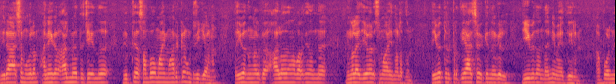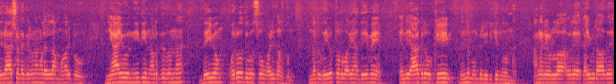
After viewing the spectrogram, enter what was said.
നിരാശ മൂലം അനേകർ ആത്മഹത്യ ചെയ്യുന്നത് നിത്യ സംഭവമായി മാറിക്കൊണ്ടിരിക്കുകയാണ്. ദൈവം നിങ്ങൾക്ക് ആലോചന പറഞ്ഞു തന്ന് നിങ്ങളെ ജീവരസമായി നടത്തും. ദൈവത്തിൽ പ്രത്യാശ വയ്ക്കുന്നെങ്കിൽ ജീവിതം ധന്യമായി തീരും അപ്പോൾ നിരാശയുടെ കിരണങ്ങളെല്ലാം മാറിപ്പോകും. ന്യായവും നീതിയും നടത്തിയതെന്ന് ദൈവം ഓരോ ദിവസവും വഴി നടത്തും. എന്നിട്ട് ദൈവത്തോട് പറയാം ദൈവമേ എന്റെ ആഗ്രഹമൊക്കെയും നിന്റെ മുമ്പിൽ ഇരിക്കുന്നുവെന്ന്. അങ്ങനെയുള്ള അവരെ കൈവിടാതെ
